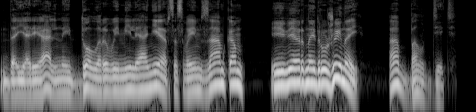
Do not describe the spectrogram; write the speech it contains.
Да я реальный долларовый миллионер со своим замком и верной дружиной! Обалдеть!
